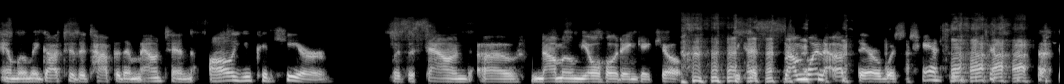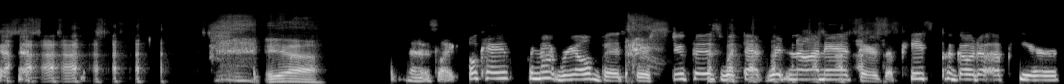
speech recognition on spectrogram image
And when we got to the top of the mountain, all you could hear was the sound of Namu Myoho Renge Kyo because someone up there was chanting. yeah. And it's like, okay, we're not real, but there's stupas with that written on it. There's a peace pagoda up here,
